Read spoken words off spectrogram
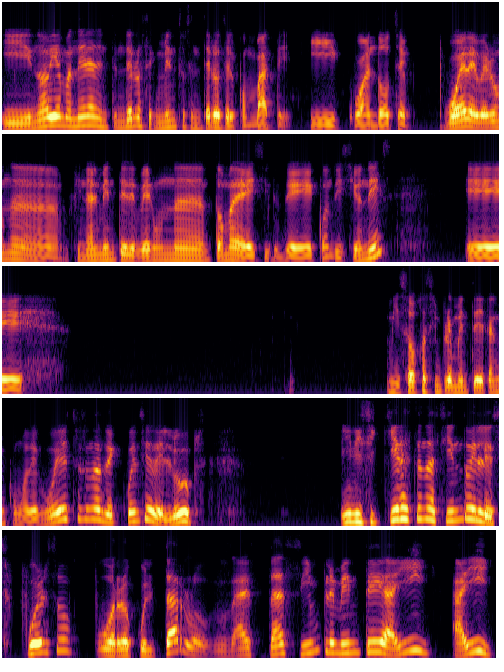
y no había manera de entender los segmentos enteros del combate. Y cuando se puede ver una finalmente ver una toma de, de condiciones eh, mis ojos simplemente eran como de güey esto es una secuencia de loops y ni siquiera están haciendo el esfuerzo por ocultarlo. O sea está simplemente ahí ahí.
